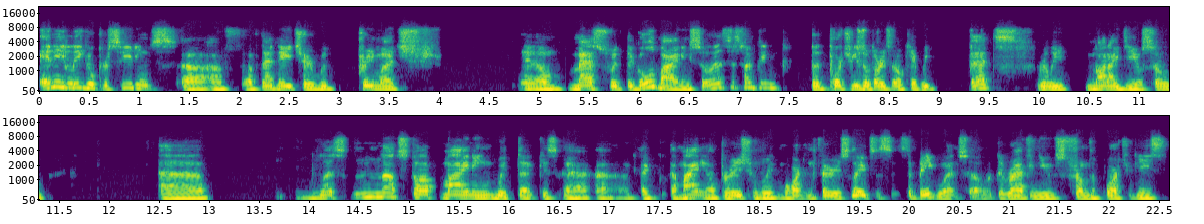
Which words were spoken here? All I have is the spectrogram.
any legal proceedings uh, of of that nature would pretty much, you know, mess with the gold mining. So this is something the Portuguese authorities okay, we that's really not ideal. So uh, let's not stop mining with because uh, uh, a, a, mining operation with more than 30 slaves is, is, a big one. So the revenues from the Portuguese,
